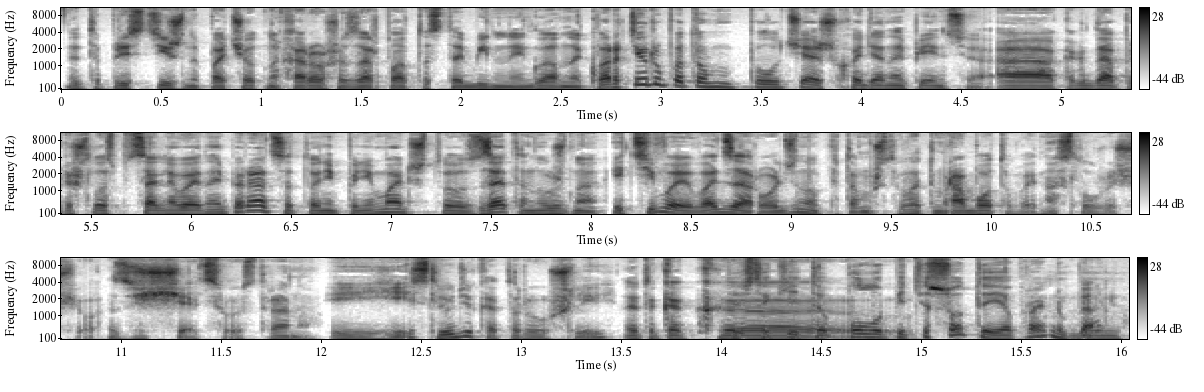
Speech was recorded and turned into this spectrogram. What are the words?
это престижно, почетно, хорошая зарплата, стабильная и, главное, квартиру потом получаешь, уходя на пенсию. А когда пришла специальная военная операция, то они понимают, что за это нужно идти воевать за родину, потому что в этом работа военнослужащего, защищать свою страну. И есть люди, которые ушли. Это как... То есть какие-то э, полупятисотые, я правильно да. понимаю?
